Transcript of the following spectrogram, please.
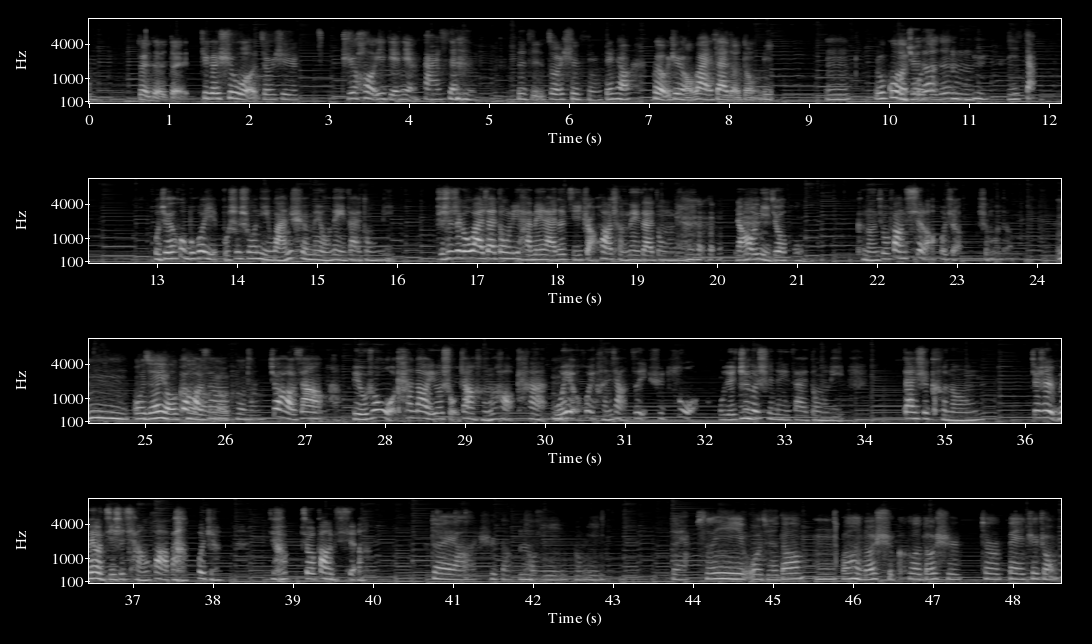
对对对，这个是我就是。之后一点点发现自己做事情经常会有这种外在的动力。嗯，如果我觉得，嗯嗯，你讲，我觉得会不会也不是说你完全没有内在动力，只是这个外在动力还没来得及转化成内在动力，然后你就可能就放弃了或者什么的。嗯，我觉得有可能，有可能，就好像比如说我看到一个手账很好看，我也会很想自己去做。我觉得这个是内在动力，但是可能就是没有及时强化吧，或者 就就放弃了。对呀，是的，同意同意。对呀，所以我觉得，嗯，我很多时刻都是就是被这种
